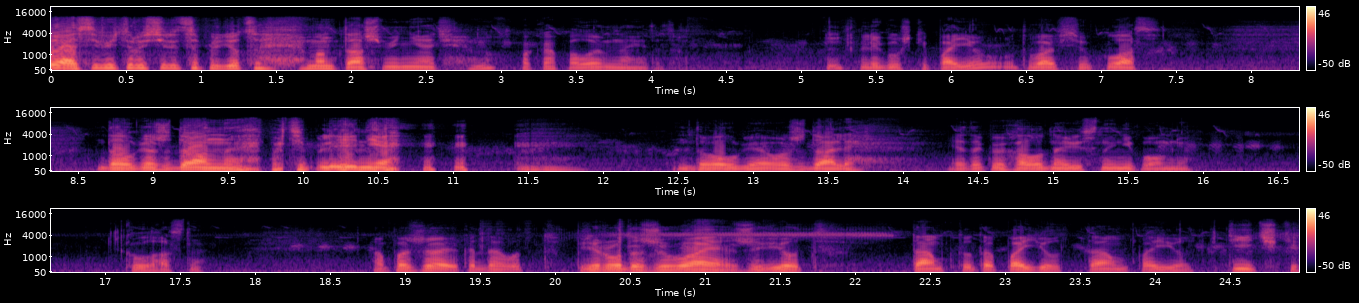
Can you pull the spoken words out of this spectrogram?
Да, если ветер усилится, придется монтаж менять. Ну, пока половим на этот. Лягушки поют вовсю, класс. Долгожданное потепление. Долго его ждали. Я такой холодной весны не помню. Классно. Обожаю, когда вот природа живая, живет. Там кто-то поет, там поет, птички.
